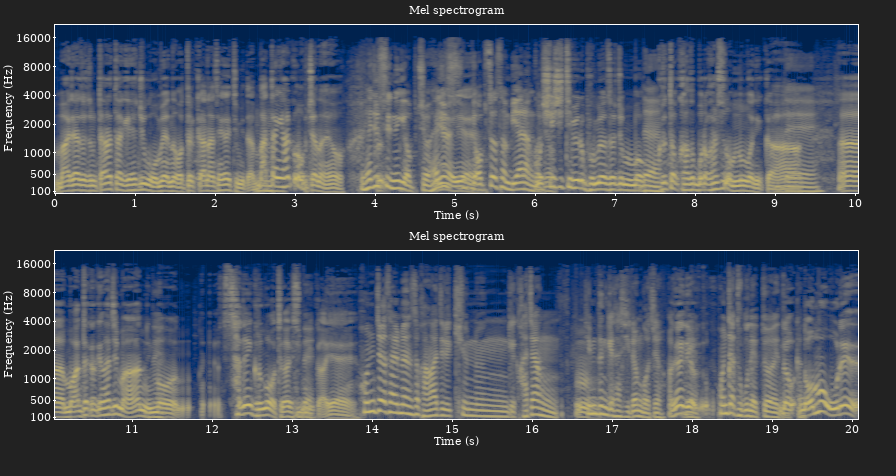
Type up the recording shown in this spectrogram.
말이라도 좀 따뜻하게 해주고 오면 어떨까라는 생각이 듭니다. 마땅히 할 건 없잖아요. 해줄 수 있는 게 없죠. 해줄 예, 수 있는 예. 게 없어서 미안한 뭐 거죠. CCTV로 보면서 좀 뭐 네. 그렇다고 가서 뭐라고 할 수는 없는 거니까. 네. 아, 뭐 안타깝긴 하지 만뭐 사정이 그런 걸 어떻게 하겠습니까? 네. 예. 혼자 살면서 강아지를 키우는 게 가장 힘든 게 사실 이런 거죠. 아, 그냥 이제 혼자 두고 냅둬야 너, 되니까. 너무 오래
